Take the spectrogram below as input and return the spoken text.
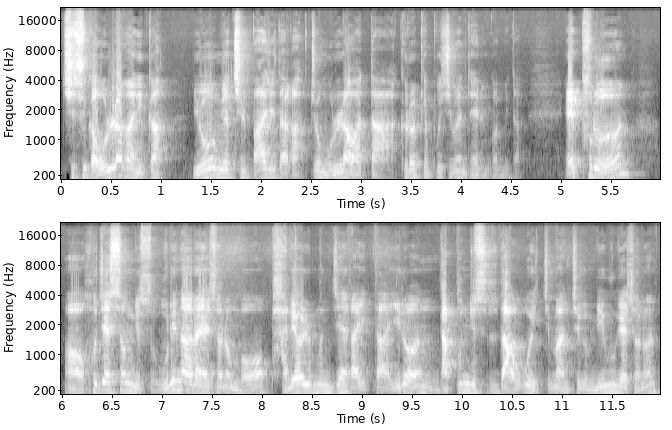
지수가 올라가니까 요 며칠 빠지다가 좀 올라왔다. 그렇게 보시면 되는 겁니다. 애플은 어, 호재성 뉴스. 우리나라에서는 뭐 발열 문제가 있다. 이런 나쁜 뉴스도 나오고 있지만 지금 미국에서는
